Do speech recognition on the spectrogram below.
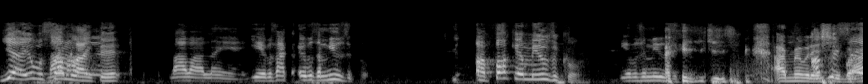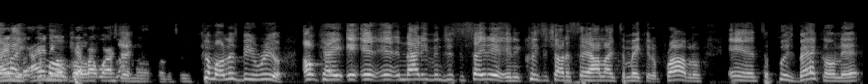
Yeah, it was La something La like that. La La Land. Yeah, it was like it was a musical. A fucking musical. It was a musical. I remember that I'm shit, just bro. saying, I ain't, like, I ain't even on, care bro. about watching that Like- motherfucker too. Come on, let's be real. Okay, and, and, and not even just to say that, and Chris try to say I like to make it a problem, and to push back on that.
